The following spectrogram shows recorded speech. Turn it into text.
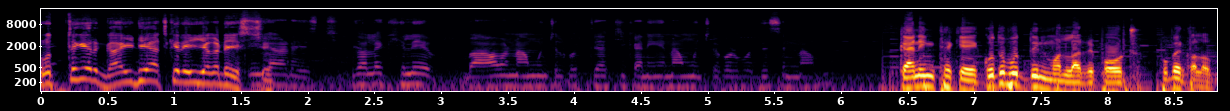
প্রত্যেকের গাইডে আজকের এই জায়গাটা এসছে। জায়গাটা এসেছি। দলে খেলে বা আবার নাম উজ্জ্বল করতে যাচ্ছি ক্যানিংয়ের নাম উজ্জ্বল করব দেশের নাম। ক্যানিং থেকে কুতুবুদ্দিন মোল্লার রিপোর্ট পুবের কলম।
